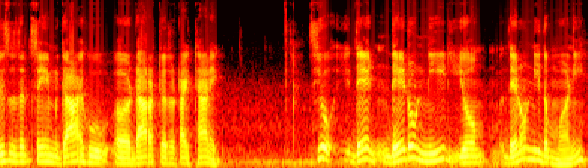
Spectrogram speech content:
This is the same guy who uh, directed the Titanic so they they don't need your they don't need the money.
